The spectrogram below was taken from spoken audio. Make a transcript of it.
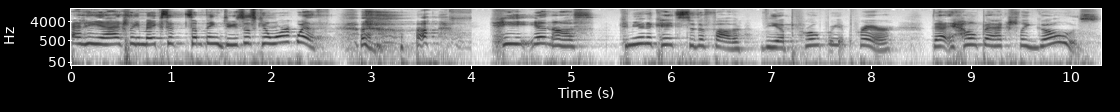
and He actually makes it something Jesus can work with. he in us communicates to the Father the appropriate prayer that help actually goes.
